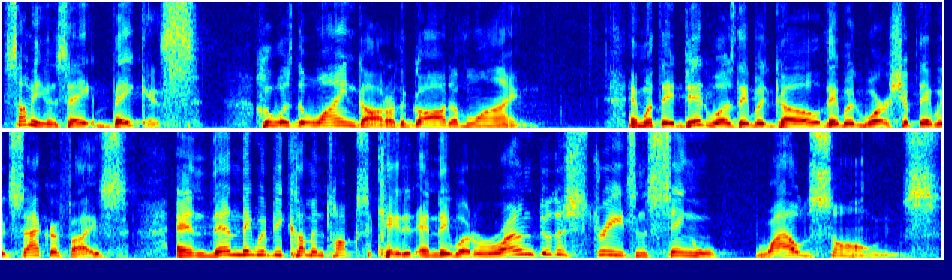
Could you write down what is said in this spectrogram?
Some even say Bacchus, who was the wine god or the god of wine. And what they did was they would go, they would worship, they would sacrifice, and then they would become intoxicated and they would run through the streets and sing wild songs.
